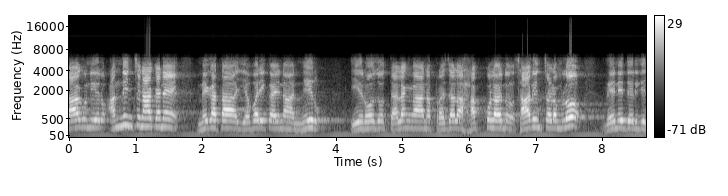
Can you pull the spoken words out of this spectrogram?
తాగునీరు అందించినాకనే మిగతా ఎవరికైనా నీరు. ఈరోజు తెలంగాణ ప్రజల హక్కులను సాధించడంలో వెనుదిరిగి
